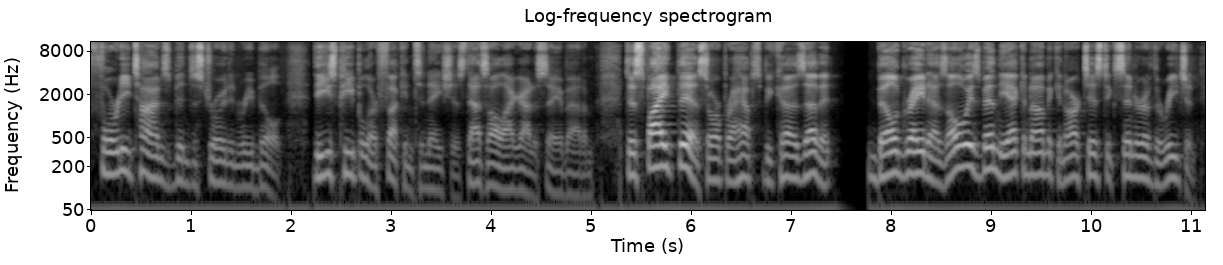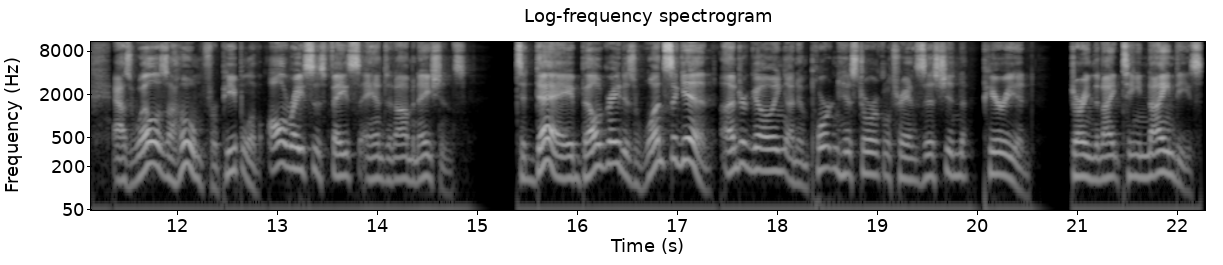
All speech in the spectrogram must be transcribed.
40 times been destroyed and rebuilt. These people are fucking tenacious. That's all I got to say about them. Despite this, or perhaps because of it, Belgrade has always been the economic and artistic center of the region, as well as a home for people of all races, faiths, and denominations. Today, Belgrade is once again undergoing an important historical transition period. During the 1990s,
